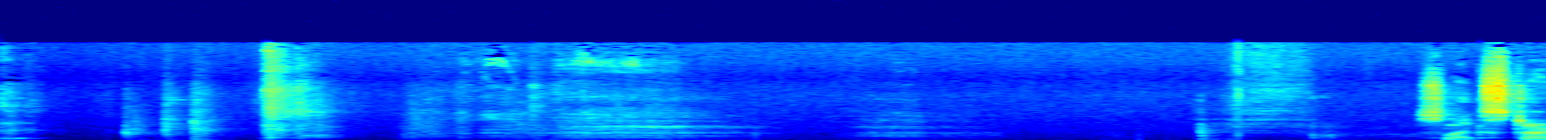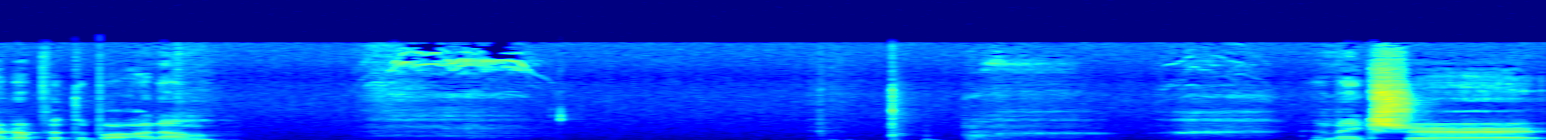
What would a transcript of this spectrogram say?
you. Select Startup at the bottom. And make sure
